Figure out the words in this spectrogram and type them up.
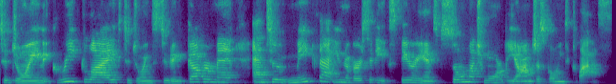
to join Greek life, to join student government, and to make that university experience so much more beyond just going to class.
